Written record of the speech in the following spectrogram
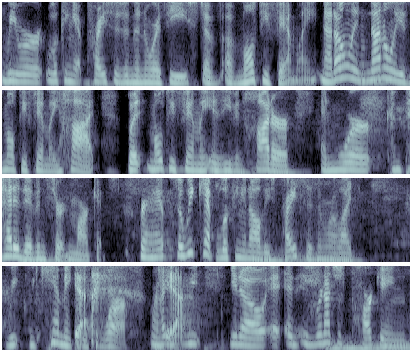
we were looking at prices in the Northeast of, of multifamily. Not only not Mhm. only is multifamily hot, but multifamily is even hotter and more competitive in certain markets. right. So we kept looking at all these prices, and we're like, we, we can't make Yeah. this work, right? Yeah. We, you know, and, and we're not just parking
